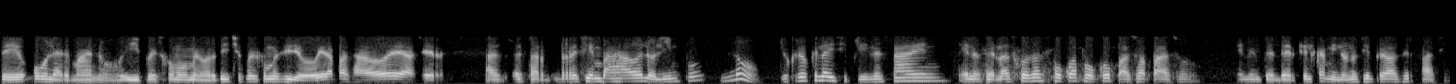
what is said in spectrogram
de hola hermano y pues como mejor dicho, pues como si yo hubiera pasado de hacer a estar recién bajado del Olimpo, no. Yo creo que la disciplina está en, en hacer las cosas poco a poco, paso a paso, en entender que el camino no siempre va a ser fácil,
